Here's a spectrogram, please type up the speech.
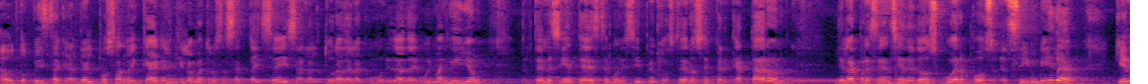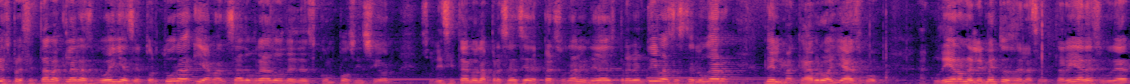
autopista Cardel Poza Rica en el kilómetro 66 a la altura de la comunidad de Huimanguillo, perteneciente a este municipio costero, se percataron de la presencia de dos cuerpos sin vida, quienes presentaban claras huellas de tortura y avanzado grado de descomposición, solicitando la presencia de personal y unidades preventivas a este lugar del macabro hallazgo. Acudieron elementos de la Secretaría de Seguridad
